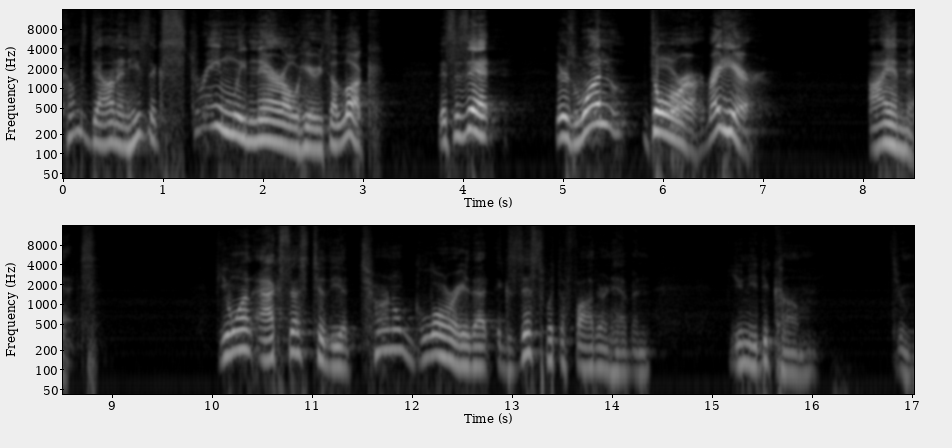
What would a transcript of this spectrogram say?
comes down and he's extremely narrow here. He said, Look, this is it. There's one door right here. I am it. If you want access to the eternal glory that exists with the Father in heaven, you need to come through me.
